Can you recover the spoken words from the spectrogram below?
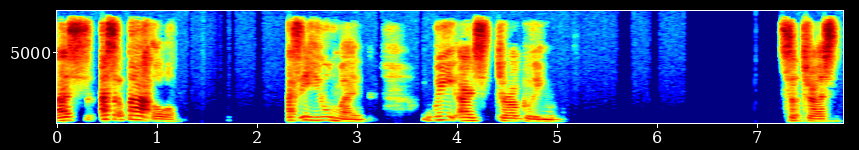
as, as a tao, as a human, we are struggling sa trust.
